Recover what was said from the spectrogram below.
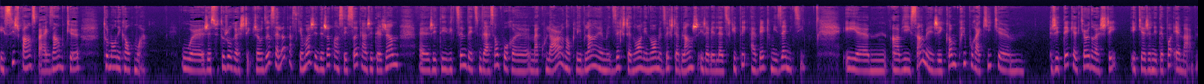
Et si je pense, par exemple, que tout le monde est contre moi ou euh, je suis toujours rejetée, je vais vous dire celle-là parce que moi, j'ai déjà pensé ça quand j'étais jeune. Euh, j'ai été victime d'intimidation pour euh, ma couleur. Donc, les blancs me disaient que j'étais noire, les noirs me disaient que j'étais blanche et j'avais de la difficulté avec mes amitiés. Et en vieillissant, ben, j'ai comme pris pour acquis que j'étais quelqu'un de rejeté et que je n'étais pas aimable.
